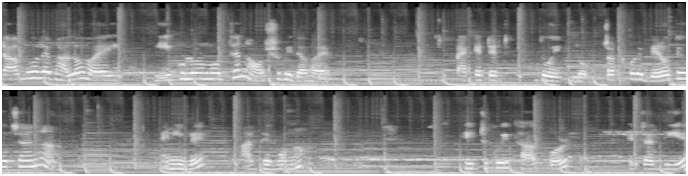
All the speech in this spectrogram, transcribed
ডাব হলে ভালো হয়, এগুলোর মধ্যে না অসুবিধা হয়। প্যাকেটেড দইগুলো চট করে বেরোতেও চায় না। এনিওয়ে আর দেবো না। এইটুকুই থাক ওর। এটা দিয়ে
